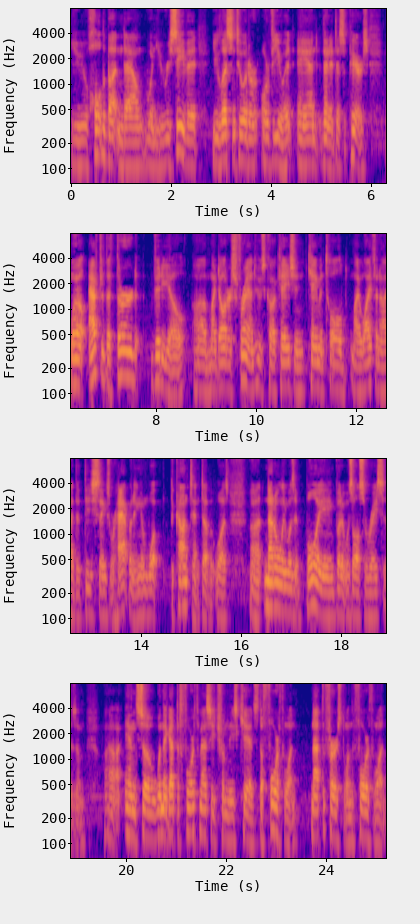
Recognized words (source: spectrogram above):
you hold the button down. When you receive it you listen to it or, or view it and then it disappears. Well after the third video uh, my daughter's friend who's Caucasian came and told my wife and I that these things were happening and what the content of it was. Uh, not only was it bullying, but it was also racism. Uh, and so when they got the fourth message from these kids, the fourth one, not the first one, the fourth one,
